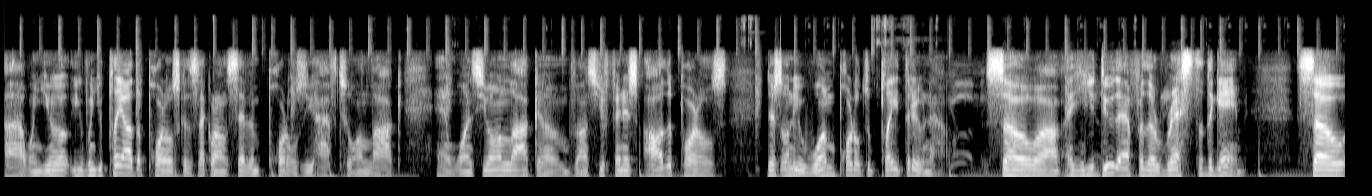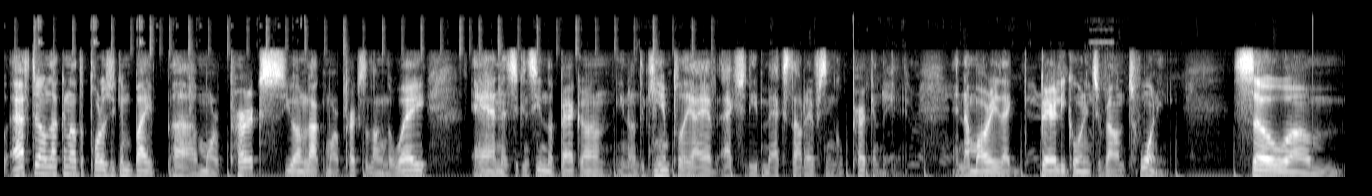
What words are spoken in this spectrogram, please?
uh, when you, you, when you play out the portals, because it's like around seven portals you have to unlock, and once you unlock them, once you finish all the portals, there's only one portal to play through now. So uh, and you do that for the rest of the game. So after unlocking all the portals, you can buy uh, more perks. You unlock more perks along the way. And as you can see in the background, you know, the gameplay, I have actually maxed out every single perk in the game. And I'm already like barely going into round 20. So um,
